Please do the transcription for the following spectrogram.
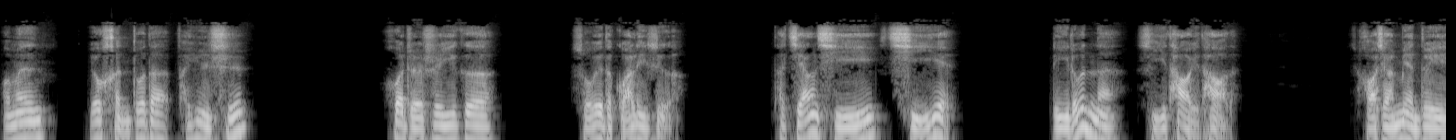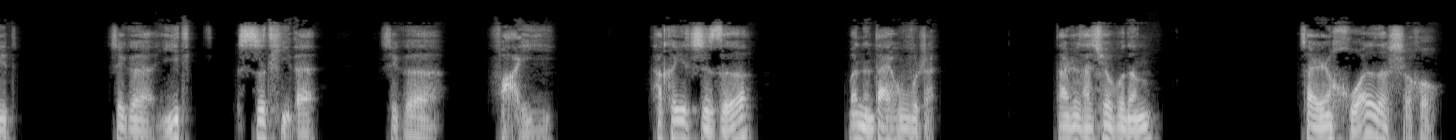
我们有很多的培训师，或者是一个所谓的管理者，他讲起企业理论呢是一套一套的，好像面对这个遗体尸体的这个法医，他可以指责门诊大夫误诊，但是他却不能在人活着的时候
